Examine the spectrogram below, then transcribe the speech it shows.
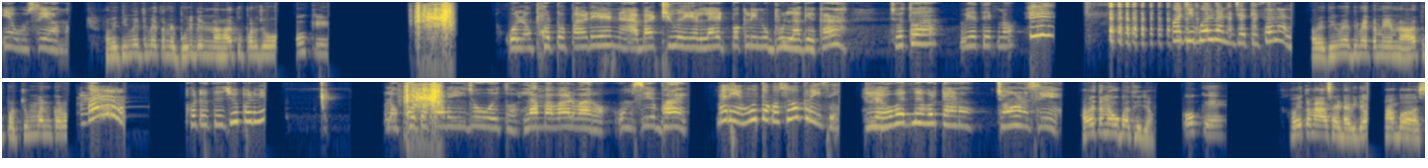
એવું છે આમાં. હવે ધીમે ધીમે તમે ભૂરીબેનના હાથ ઉપર જુઓ. ઓકે. ઓલો ફોટો પાડે ને આ બાઠી હોય એ લાઈટ પકડીને ઊભું લાગે કા? જો તો આ વેત એકનો પછી બોલવાની હવે ધીમે ધીમે તમે એમના હાથ ઉપર ચુંબન કરો. ફોટો તે જો ઓલો ફોટો પાડી જો હોય તો. લાંબા વાળ વાળો. ઓમ ભાઈ. અરે હું તો કો છોકરી છે. એટલે અવાજ ના વર્તાણો. જાણ છે. હવે તમે ઊભા થઈ જાઓ. ઓકે. હવે તમે આ સાઈડ આવી જાઓ. હા બસ.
